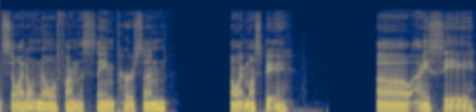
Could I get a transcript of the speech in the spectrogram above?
So I don't know if I'm the same person. Oh, I must be. Oh, I see.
